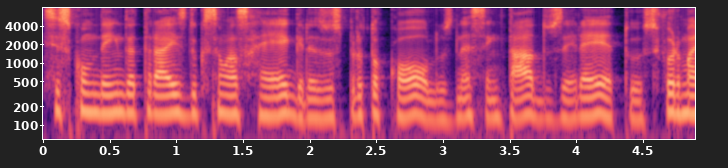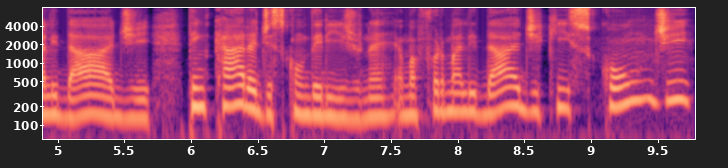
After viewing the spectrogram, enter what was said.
se escondendo atrás do que são as regras, os protocolos, né? Sentados, eretos, formalidade. Tem cara de esconderijo, né? É uma formalidade que esconde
